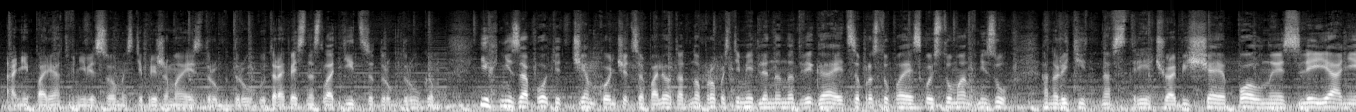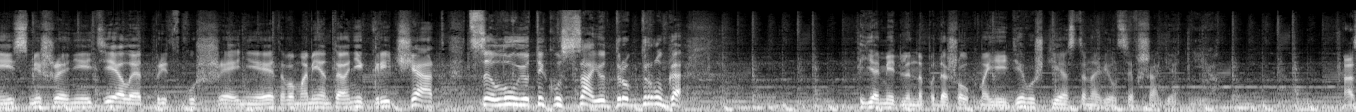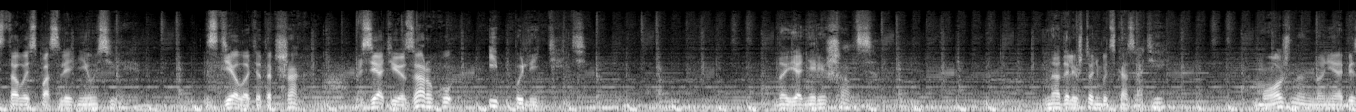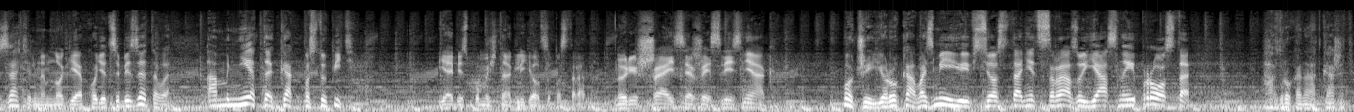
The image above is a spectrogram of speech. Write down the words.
Они парят в невесомости, прижимаясь друг к другу, торопясь насладиться друг другом. Их не заботит, чем кончится полет. Одно пропасти медленно надвигается, проступая сквозь туман внизу. Оно летит навстречу, обещая полное слияние и смешение тела. От предвкушения этого момента они кричат, целуют и кусают друг друга. Я медленно подошел к моей девушке и остановился в шаге от нее. Осталось последнее усилие сделать этот шаг, взять ее за руку и полететь. Но я не решался. Надо ли что-нибудь сказать ей? Можно, но не обязательно. Многие обходятся без этого. А мне-то как поступить? Я беспомощно огляделся по сторонам. «Ну решайся же, слезняк! Вот же ее рука, возьми ее, и все станет сразу ясно и просто! А вдруг она откажет?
